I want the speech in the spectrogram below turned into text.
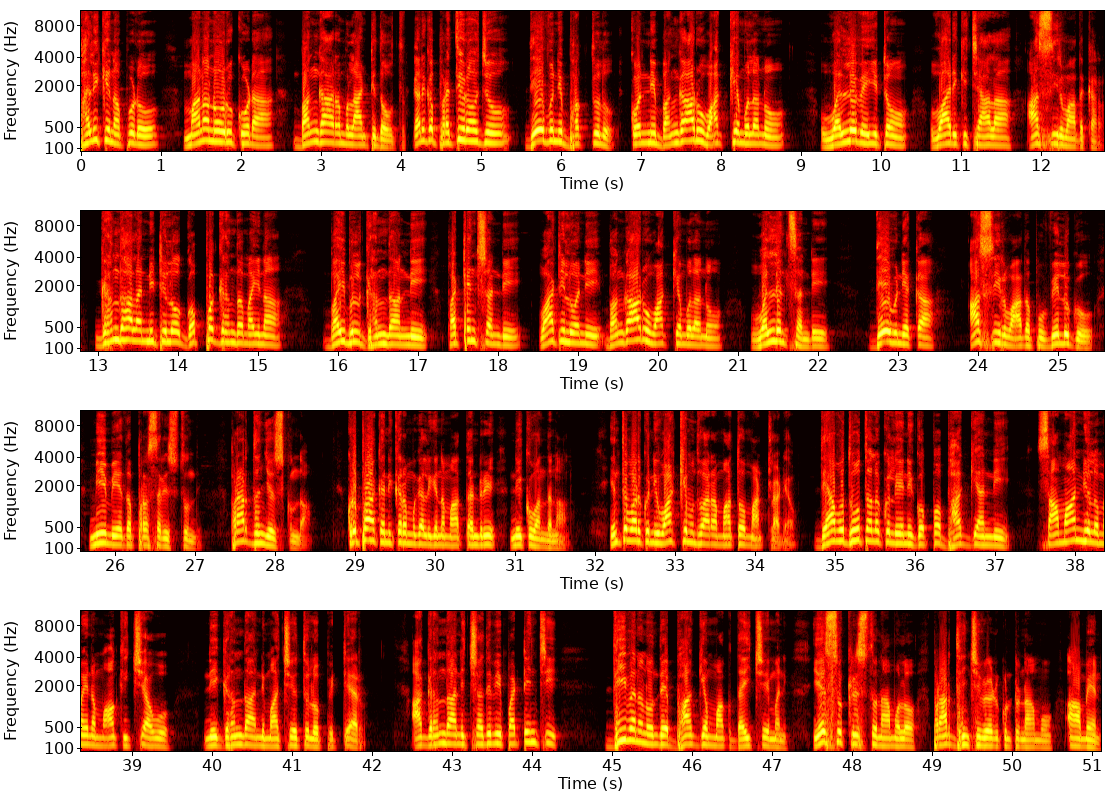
పలికినప్పుడు మన నోరు కూడా బంగారం లాంటిదవుతుంది. కనుక ప్రతిరోజు దేవుని భక్తులు కొన్ని బంగారు వాక్యములను వల్లెవేయటం వారికి చాలా ఆశీర్వాదకరం. గ్రంథాలన్నిటిలో గొప్ప గ్రంథమైన బైబిల్ గ్రంథాన్ని పఠించండి. వాటిలోని బంగారు వాక్యములను వల్లించండి. దేవుని యొక్క ఆశీర్వాదపు వెలుగు మీ మీద ప్రసరిస్తుంది. ప్రార్థన చేసుకుందాం. కృపా కనికరము కలిగిన మా తండ్రి నీకు వందనాలు. ఇంతవరకు నీ వాక్యము ద్వారా మాతో మాట్లాడావు. దేవదూతలకు లేని గొప్ప భాగ్యాన్ని సామాన్యులమైన మాకు ఇచ్చావు నీ గ్రంథాన్ని మా చేతిలో పెట్టారు. ఆ గ్రంథాన్ని చదివి పట్టించి దీవెన నొందే భాగ్యం మాకు దయచేయమని యేసుక్రీస్తు నామలో ప్రార్థించి వేడుకుంటున్నాము. ఆమెన్.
